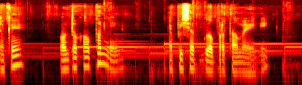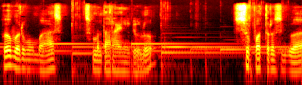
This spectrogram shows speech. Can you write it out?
Oke? Okay? untuk opening episode gua pertama ini gue baru membahas sementara ini dulu. Support terus gue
